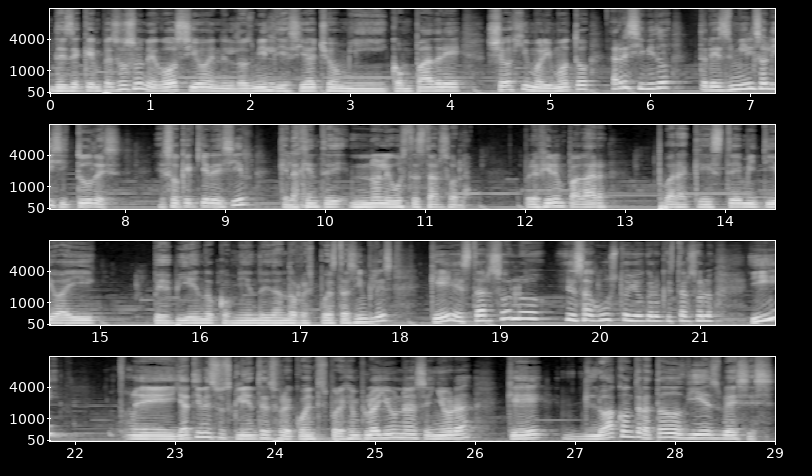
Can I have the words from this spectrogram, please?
Desde que empezó su negocio en el 2018, mi compadre Shoji Morimoto ha recibido 3.000 solicitudes. ¿Eso qué quiere decir? Que la gente no le gusta estar sola. Prefieren pagar para que esté mi tío ahí bebiendo, comiendo y dando respuestas simples que estar solo. Es a gusto, yo creo que estar solo. Y eh, ya tiene sus clientes frecuentes. Por ejemplo, hay una señora que lo ha contratado 10 veces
